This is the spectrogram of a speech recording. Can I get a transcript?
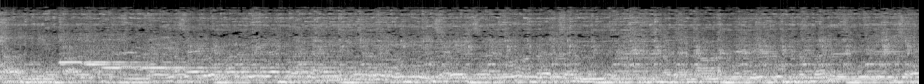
छानिका जय जय भगीरथ जय चतुर जय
